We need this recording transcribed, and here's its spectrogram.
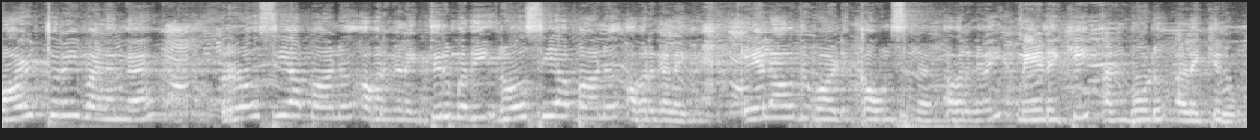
வாழ்த்துறை வழங்க ரோசியா பானு அவர்களை திருமதி ரோசியா பானு அவர்களை ஏழாவது வார்டு கவுன்சிலர் அவர்களை மேடைக்கு அன்போடு அழைக்கிறோம்.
